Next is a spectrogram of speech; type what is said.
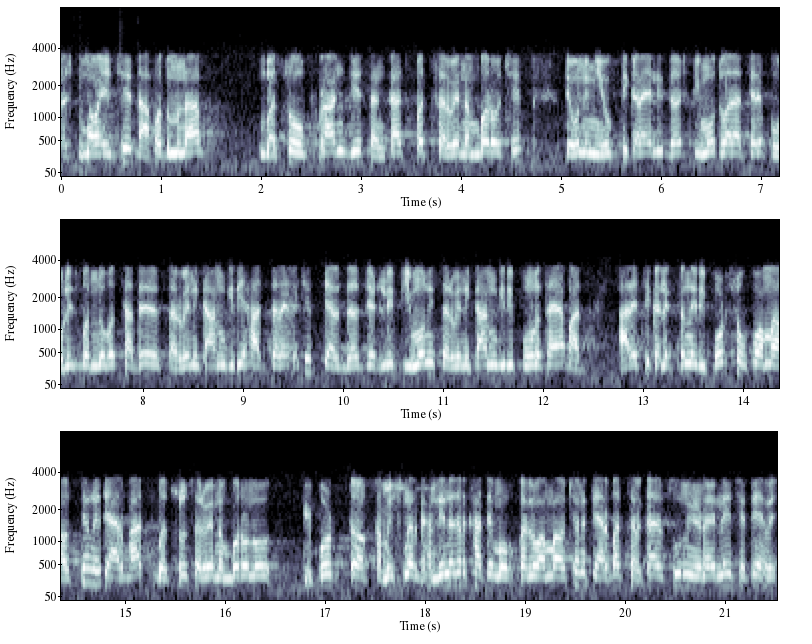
નવાઈ છે, દાહોદના બસો ઉપરાંત જે શંકાસ્પદ સર્વે નંબરો છે, તેઓની નિયુક્તિ કરાયેલી દસ ટીમો દ્વારા અત્યારે પોલીસ બંદોબસ્ત સાથે સર્વેની કામગીરી હાથ ધરાઈ છે. ત્યારે દસ જેટલી ટીમોની સર્વેની કામગીરી પૂર્ણ થયા બાદ આરએસી કલેક્ટરને રિપોર્ટ સોંપવામાં આવશે અને ત્યારબાદ બસો સર્વે નંબરોનો રિપોર્ટ કમિશનર ગાંધીનગર ખાતે મોકલવામાં આવશે અને ત્યારબાદ સરકાર શું નિર્ણય લે છે તે હવે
